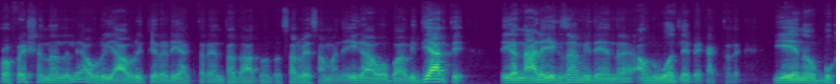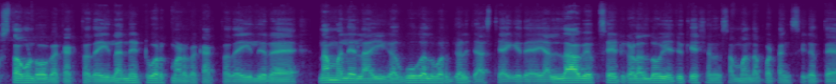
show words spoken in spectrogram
ಪ್ರೊಫೆಷನಲಲ್ಲಿ ಅವರು ಯಾವ ರೀತಿ ರೆಡಿ ಆಗ್ತಾರೆ ಅಂತದ್ದು ಅದೊಂದು ಸರ್ವೇ ಸಾಮಾನ್ಯ. ಈಗ ಒಬ್ಬ ವಿದ್ಯಾರ್ಥಿ ಈಗ ನಾಳೆ ಎಕ್ಸಾಮ್ ಇದೆ ಅಂದರೆ ಅವನು ಓದಲೇಬೇಕಾಗ್ತದೆ. ಏನು ಬುಕ್ಸ್ ತೊಗೊಂಡು ಹೋಗ್ಬೇಕಾಗ್ತದೆ, ಇಲ್ಲ ನೆಟ್ವರ್ಕ್ ಮಾಡಬೇಕಾಗ್ತದೆ, ಇಲ್ಲಿರೆ ನಮ್ಮಲ್ಲೆಲ್ಲ ಈಗ ಗೂಗಲ್ ವರ್ಕ್ಗಳು ಜಾಸ್ತಿ ಆಗಿದೆ, ಎಲ್ಲ ವೆಬ್ಸೈಟ್ಗಳಲ್ಲೂ ಎಜುಕೇಷನ್ಗೆ ಸಂಬಂಧಪಟ್ಟಂಗೆ ಸಿಗುತ್ತೆ.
